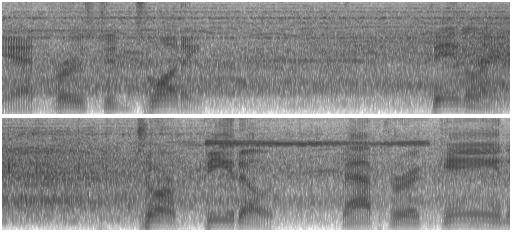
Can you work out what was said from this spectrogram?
And first and 20. Finley torpedoed after a gain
